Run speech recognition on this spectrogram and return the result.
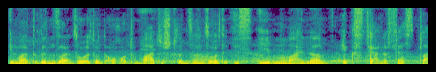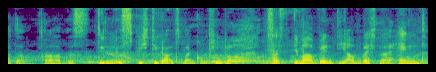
immer drin sein sollte und auch automatisch drin sein sollte, ist eben meine externe Festplatte. Ja, das Ding ist wichtiger als mein Computer. Das heißt, immer wenn die am Rechner hängt,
